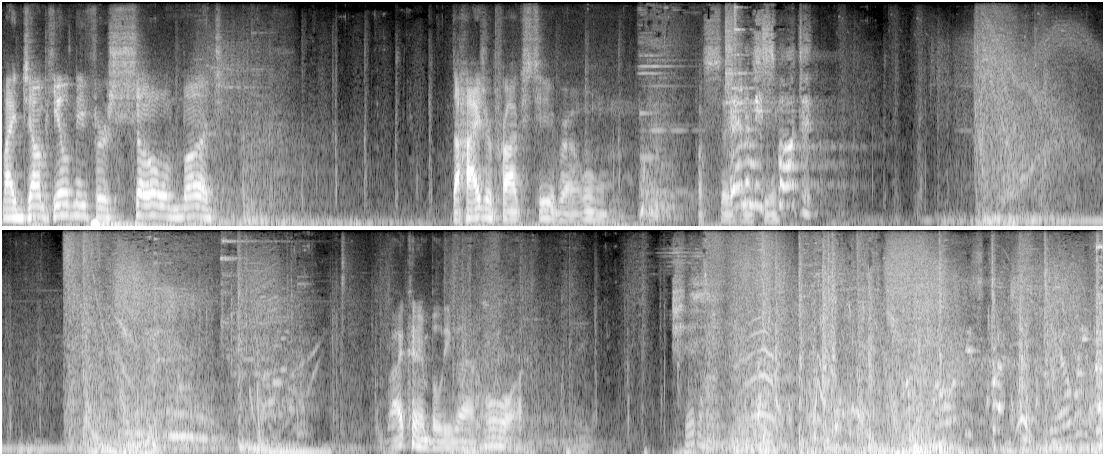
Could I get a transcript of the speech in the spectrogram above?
My jump healed me for so much. The Hydra procs too, bro. Mm. Ooh. That's so Enemy juicy. spotted! I couldn't believe that. Oh, shit on. me. More destruction! Here we go!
